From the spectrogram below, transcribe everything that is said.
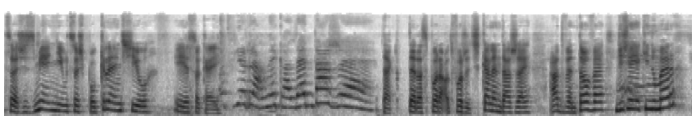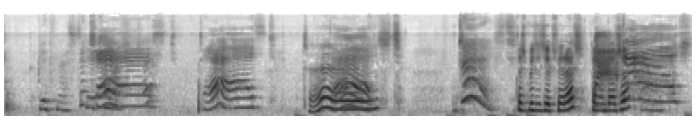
coś zmienił, coś pokręcił i jest ok. Kalendarze. Tak, teraz pora otworzyć kalendarze adwentowe. Dzisiaj jaki numer? 15. Cześć. Cześć. Cześć. Cześć. Też będziecie otwierać kalendarze? Cześć.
